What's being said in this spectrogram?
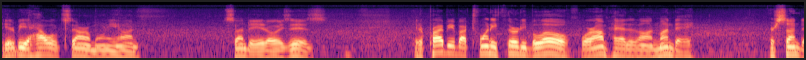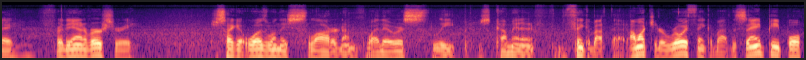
it'll be a hallowed ceremony on Sunday. It always is. It'll probably be about 20, 30 below where I'm headed on Monday or Sunday for the anniversary. Just like it was when they slaughtered them while they were asleep. Just come in and think about that. I want you to really think about it. the same people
